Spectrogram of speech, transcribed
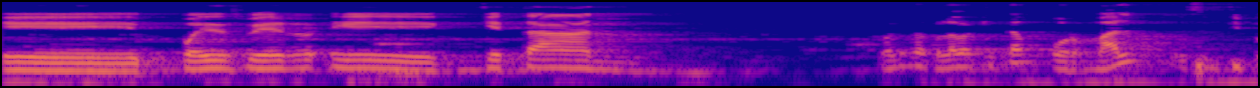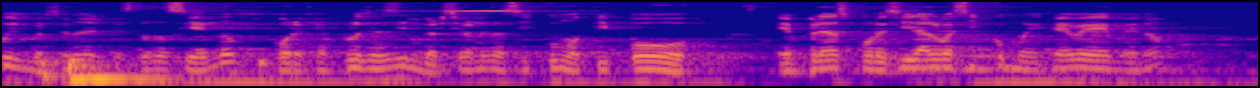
Eh, puedes ver eh, qué tan ¿cuál es la palabra? ¿Qué tan formal es el tipo de inversión en el que estás haciendo? Por ejemplo, esas inversiones así como tipo empresas, por decir algo así como en GBM, ¿no?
